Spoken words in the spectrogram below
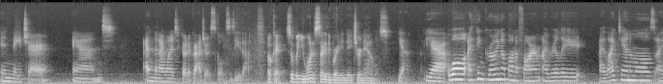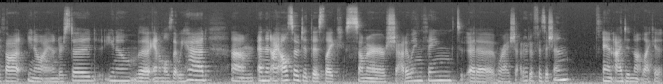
in nature, and and then I wanted to go to graduate school to do that. Okay, so but you want to study the brain in nature and animals. Yeah. Yeah. Well, I think growing up on a farm, I really I liked animals. I thought, you know, I understood, you know, the animals that we had. Um, and then I also did this like summer shadowing thing to, at a where I shadowed a physician, and I did not like it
